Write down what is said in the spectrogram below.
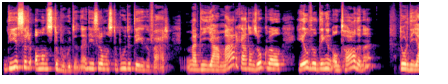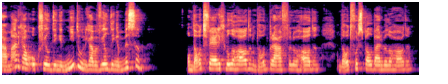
die is er om ons te behoeden. Hè? Die is er om ons te behoeden tegen gevaar. Maar die ja maar gaat ons ook wel heel veel dingen onthouden. Hè? Door die ja maar gaan we ook veel dingen niet doen, gaan we veel dingen missen. Omdat we het veilig willen houden, omdat we het braaf willen houden, omdat we het voorspelbaar willen houden.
